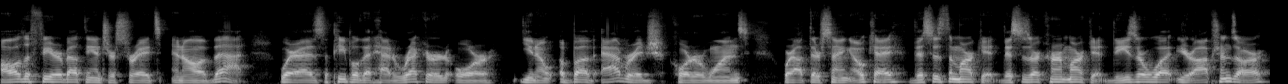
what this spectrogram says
all the fear about the interest rates and all of that. Whereas the people that had record or, you know, above average quarter ones were out there saying, okay, this is the market. This is our current market. These are what your options are.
